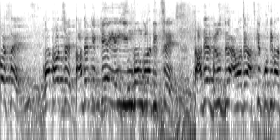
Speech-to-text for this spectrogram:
করছে। কথা হচ্ছে, তাদেরকে কে এই ইন্ধনগুলো দিচ্ছে? তাদের বিরুদ্ধে আমাদের আজকে প্রতিবাদ।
